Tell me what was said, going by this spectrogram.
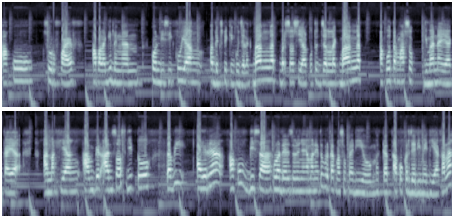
aku survive? Apalagi dengan kondisiku yang public speakingku jelek banget bersosialku tuh jelek banget. Aku termasuk gimana ya kayak anak yang hampir ansos gitu. Tapi akhirnya aku bisa keluar dari zona nyaman itu berkat masuk radio berkat aku kerja di media. Karena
